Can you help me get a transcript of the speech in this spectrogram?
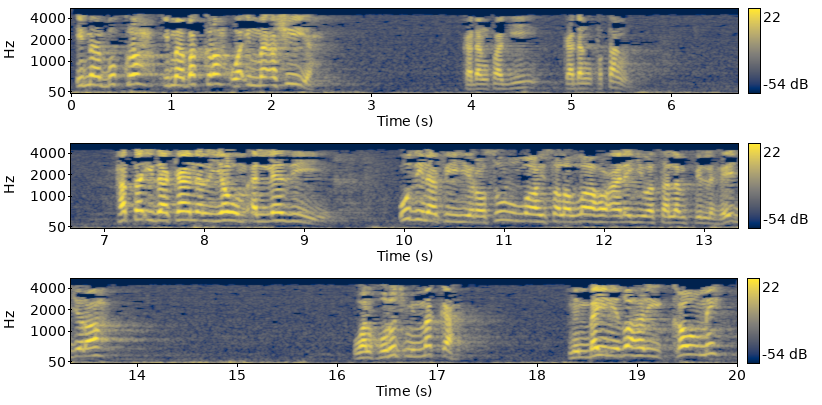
Ima bukrah, ima bakrah, wa ima asyiyah. Kadang pagi, kadang petang. Hatta idza kana al-yawm alladhi udhina fihi Rasulullah sallallahu alaihi wasallam fil hijrah wal khuruj min Makkah min baini dhahri qaumihi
